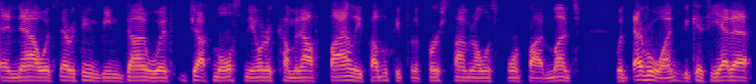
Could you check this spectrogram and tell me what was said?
And now with everything being done with Geoff Molson, the owner, coming out finally publicly for the first time in almost four or five months with everyone because he had a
